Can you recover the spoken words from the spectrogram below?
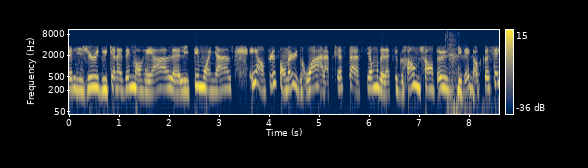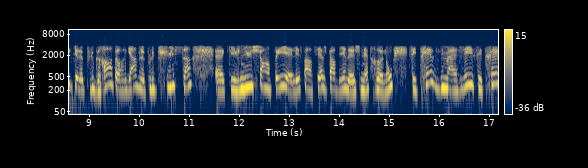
religieux du Canadien de Montréal, les témoignages, et en plus, on a eu droit à la prestation de la plus grande chanteuse du Québec, en tout cas celle qui a le plus grand organe, le plus puissant, qui est venue chanter l'essentiel. Je parle bien de Ginette Renault. C'est très imagé, c'est très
